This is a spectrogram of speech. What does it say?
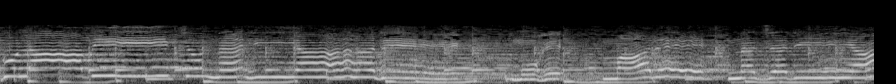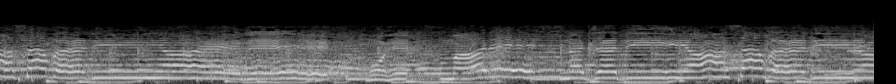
गुलाबी चुनरिया रे। मोहे मारे नज़रिया सबरिया रे। मोहे मारे नज़रिया सबरिया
